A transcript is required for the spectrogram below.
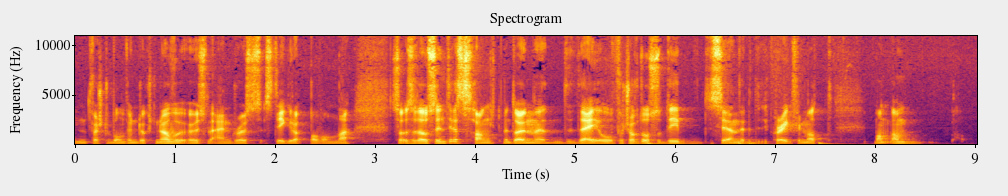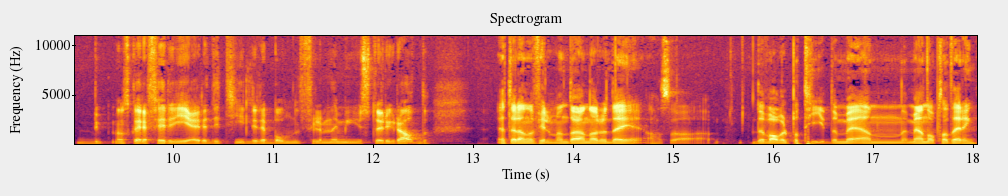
den første Bond-filmen Doctor No, hvor Ursula Andrews stiger opp av vannet. Så, så det er også interessant med Down the Day, og for så vidt også de senere Craig-filmene, at man, man, man skal referere de tidligere Bond-filmene i mye større grad. Etter denne filmen, Day', altså Det var vel på tide med en, med en oppdatering?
